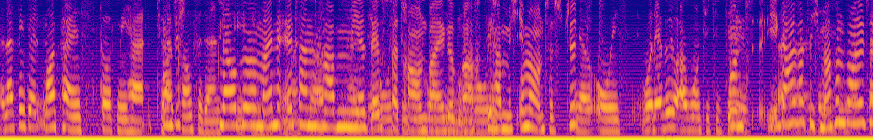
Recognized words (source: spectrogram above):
Und ich glaube, meine Eltern haben mir Selbstvertrauen beigebracht. Sie haben mich immer unterstützt. Und egal, was ich machen wollte,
